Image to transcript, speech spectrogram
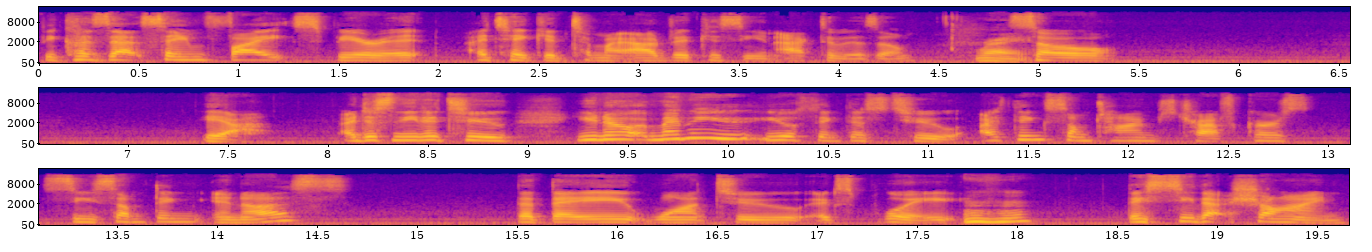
because that same fight spirit I take into my advocacy and activism. right. So, yeah, I just needed to. You know, maybe you, you'll think this too. I think sometimes traffickers see something in us that they want to exploit. Mm-hmm. They see that shine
